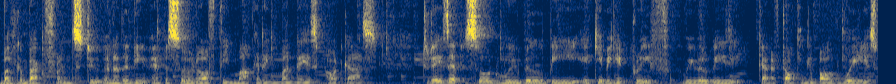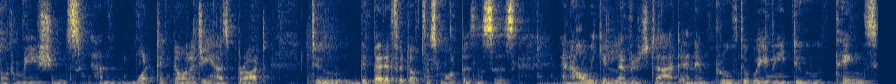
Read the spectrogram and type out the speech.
Welcome back, friends, to another new episode of the Marketing Mondays podcast. Today's episode, we will be keeping it brief. We will be kind of talking about various automations and what technology has brought to the benefit of the small businesses and how we can leverage that and improve the way we do things,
